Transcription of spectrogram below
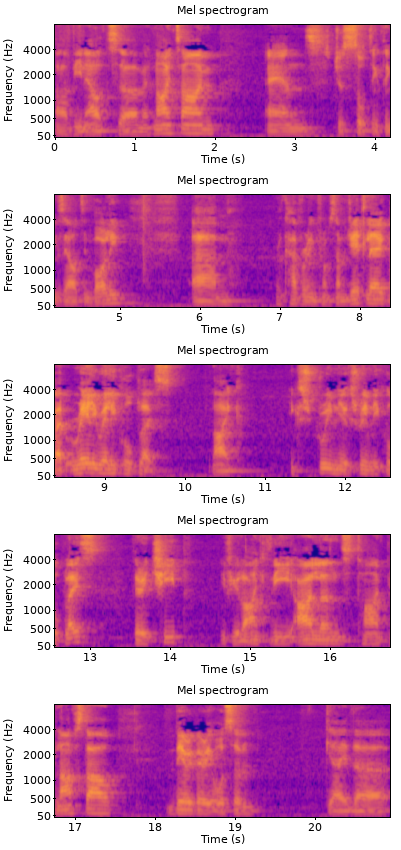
I've been out um, at night time and just sorting things out in Bali. Um, recovering from some jet lag, but really, really cool place. Like, extremely, extremely cool place. Very cheap if you like the island type lifestyle. Very, very awesome. Okay, the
